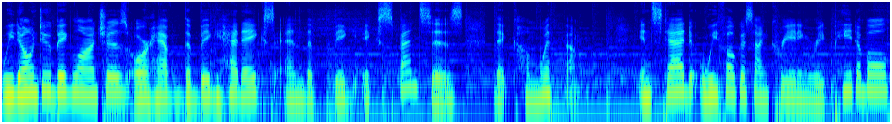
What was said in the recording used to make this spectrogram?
We don't do big launches or have the big headaches and the big expenses that come with them. Instead, we focus on creating repeatable,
